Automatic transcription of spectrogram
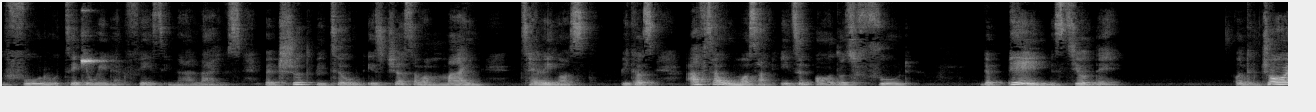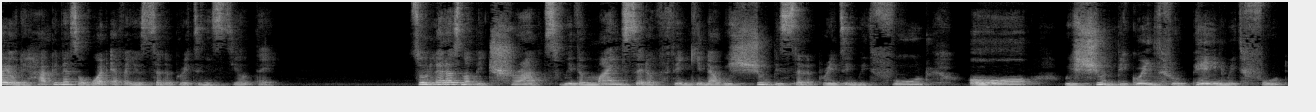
the food will take away that phase in our lives. But truth be told, it's just our mind telling us because after we must have eaten all those food, the pain is still there. Or the joy or the happiness or whatever you're celebrating is still there. So let us not be trapped with the mindset of thinking that we should be celebrating with food or we should be going through pain with food.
